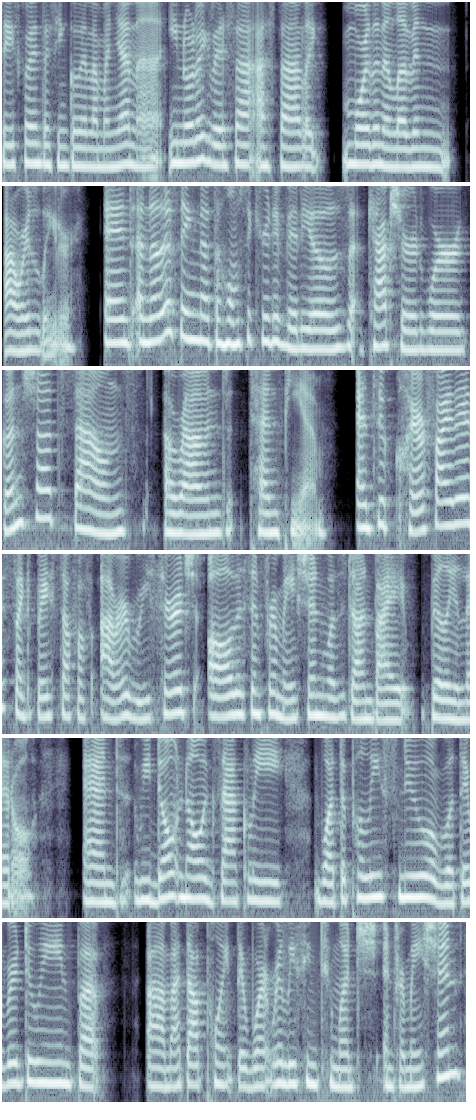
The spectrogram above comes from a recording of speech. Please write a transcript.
6:45 de la mañana y no regresa hasta like more than 11 hours later. And another thing that the home security videos captured were gunshot sounds around 10 p.m. And to clarify this, like based off of our research, all this information was done by Billy Little. And we don't know exactly what the police knew or what they were doing, but um, at that point, they weren't releasing too much information.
